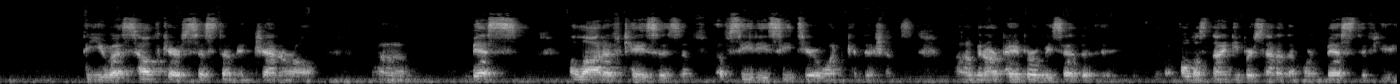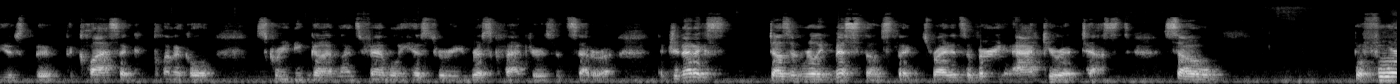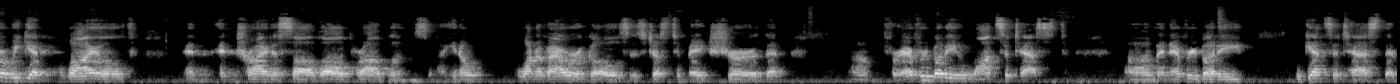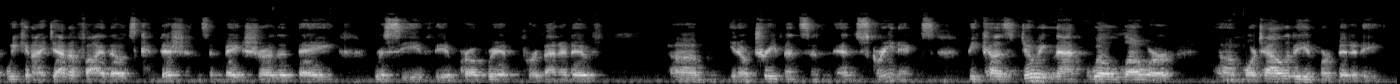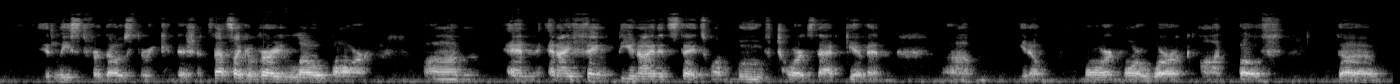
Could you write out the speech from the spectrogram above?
the U.S. healthcare system in general um, miss a lot of cases of, of CDC tier one conditions. Um, in our paper, we said that almost 90% of them were missed if you used the, the classic clinical screening guidelines, family history, risk factors, etc. Genetics doesn't really miss those things, right? It's a very accurate test. So before we get wild and, and try to solve all problems, you know, one of our goals is just to make sure that um, for everybody who wants a test um, and everybody who gets a test that we can identify those conditions and make sure that they receive the appropriate preventative um, you know treatments and, and, screenings because doing that will lower uh, mortality and morbidity at least for those three conditions. That's like a very low bar. Um, and and I think the United States will move towards that, given um, you know more and more work on both the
